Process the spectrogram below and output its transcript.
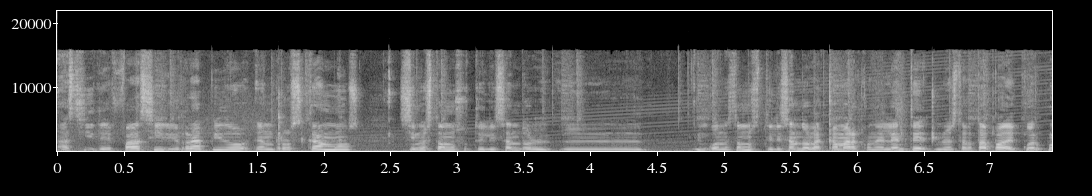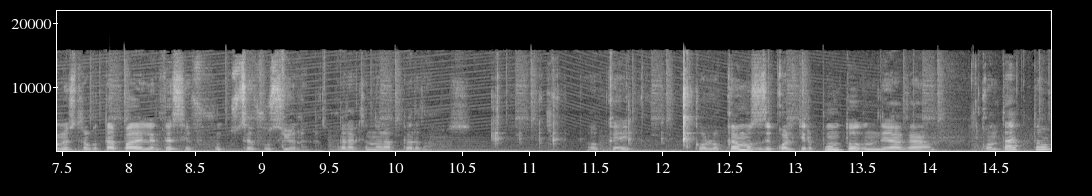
Así de fácil y rápido, enroscamos. Si no estamos utilizando cuando estamos utilizando la cámara con el lente, nuestra tapa de cuerpo y nuestra tapa de lente se, se fusionan para que no la perdamos. Ok, colocamos desde cualquier punto donde haga contacto,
